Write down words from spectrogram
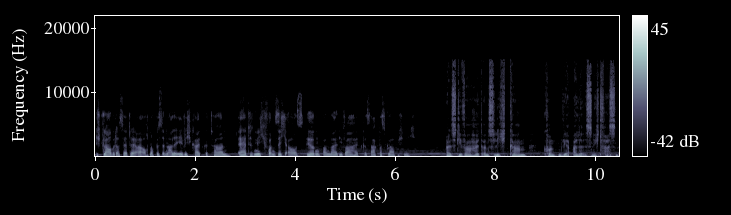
Ich glaube, das hätte er auch noch bis in alle Ewigkeit getan. Er hätte nicht von sich aus irgendwann mal die Wahrheit gesagt, das glaube ich nicht. Als die Wahrheit ans Licht kam, konnten wir alle es nicht fassen.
